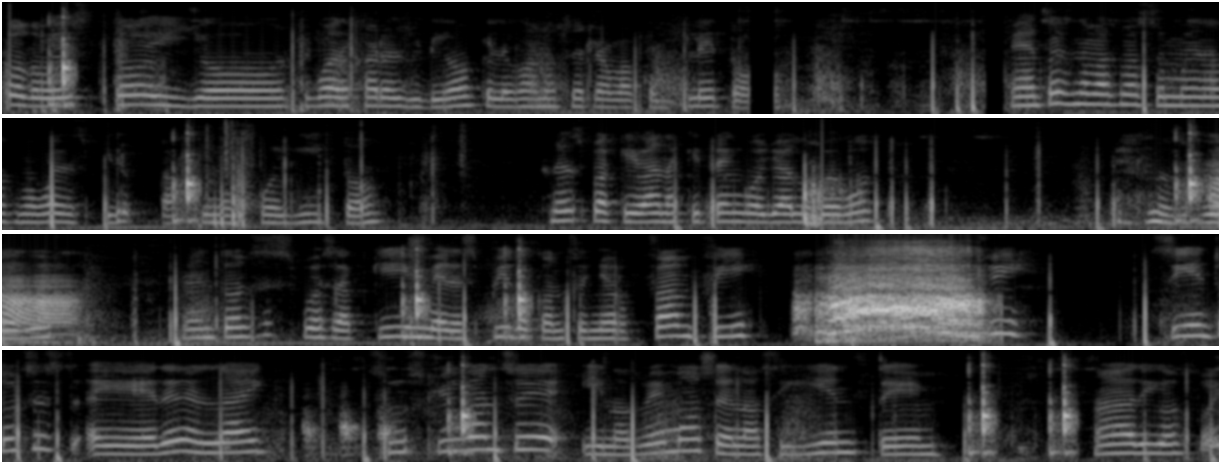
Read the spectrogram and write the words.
todo esto y yo voy a dejar el video que luego no se graba completo. Entonces nada más más o menos me voy a despedir aquí en el jueguito. Entonces para que vean aquí tengo ya los huevos los huevos. Ah. Entonces, pues aquí me despido con el señor Fanfi. Fanfi. Sí, entonces eh, denle like, suscríbanse y nos vemos en la siguiente. Adiós. Soy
